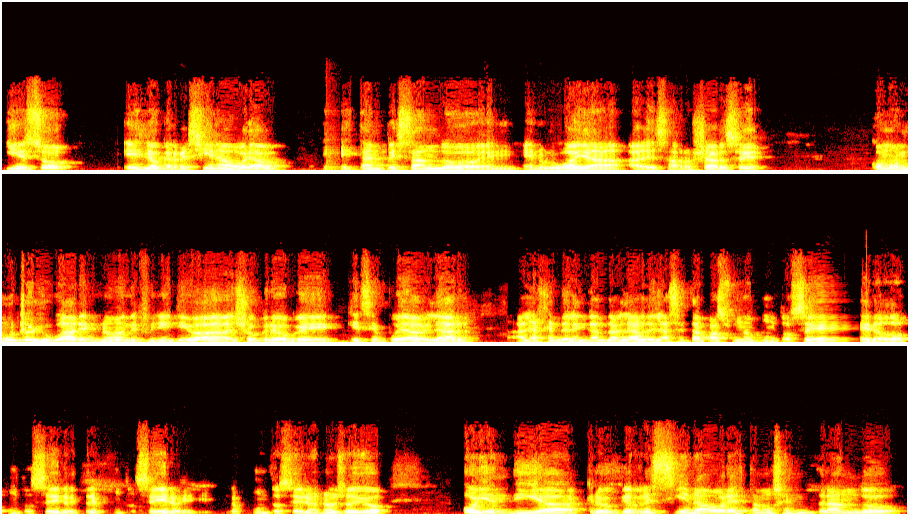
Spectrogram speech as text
y eso es lo que recién ahora está empezando en, Uruguay a, desarrollarse, como en muchos lugares, ¿no? En definitiva, yo creo que, se puede hablar, a la gente le encanta hablar de las etapas 1.0, 2.0 y 3.0 y los puntos ceros, ¿no? Yo digo, hoy en día creo que recién ahora estamos entrando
